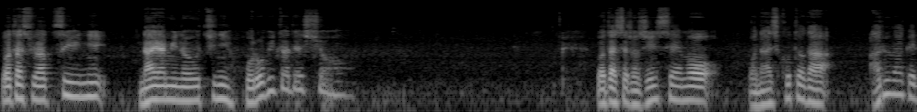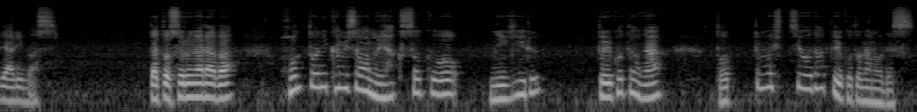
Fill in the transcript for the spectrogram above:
私はついに悩みのうちに滅びたでしょう。私たちの人生も同じことがあるわけであります。だとするならば、本当に神様の約束を握るということがとっても必要だということなのです。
